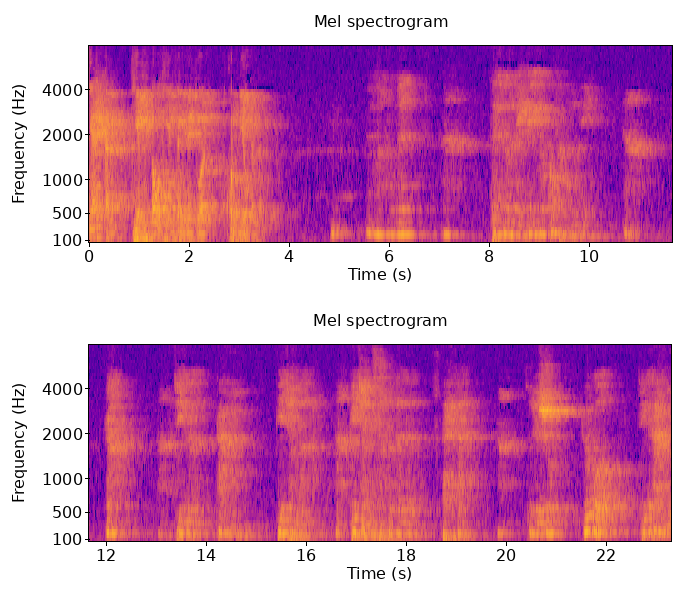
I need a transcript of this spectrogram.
แย้งกันเถียงโต้เถียงกันในตัวคนเดียวกัน Mm-hmm. 在座的每一位都共同努力啊，让啊这个大米变成了啊变成了香喷喷的白饭啊。作者说，如果这个大米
